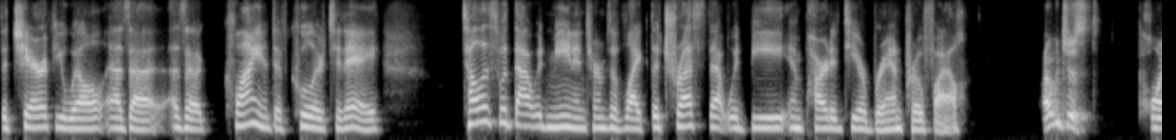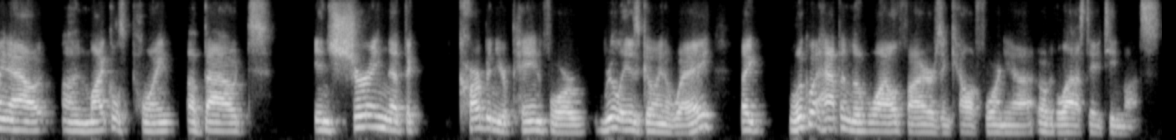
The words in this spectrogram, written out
the chair, if you will, as a as a client of Cooler today, tell us what that would mean in terms of like the trust that would be imparted to your brand profile. I would just point out on Michael's point about ensuring that the carbon you're paying for really is going away. Like Look what happened to wildfires in California over the last 18 months.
